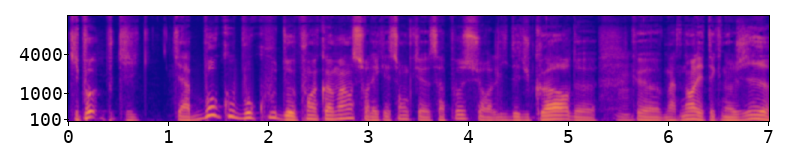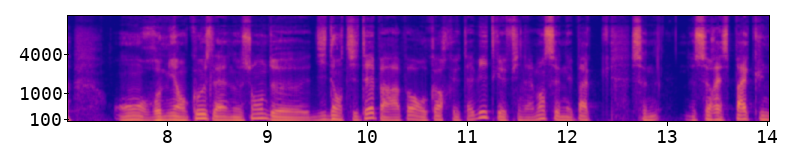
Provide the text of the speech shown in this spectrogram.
qui, po- qui, qui a beaucoup, beaucoup de points communs sur les questions que ça pose sur l'idée du corps, de, Mm. que maintenant les technologies ont remis en cause la notion de- d'identité par rapport au corps que tu habites, que finalement ce pas ce ne serait-ce pas qu'une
